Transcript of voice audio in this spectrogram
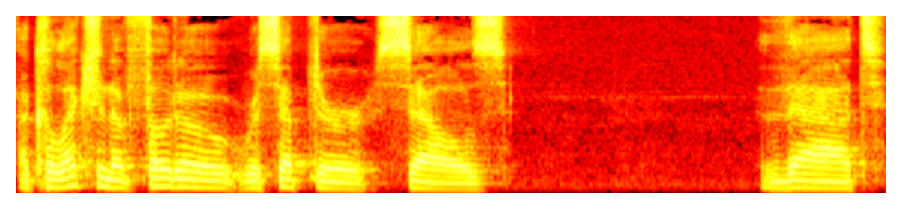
a collection of photoreceptor cells that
